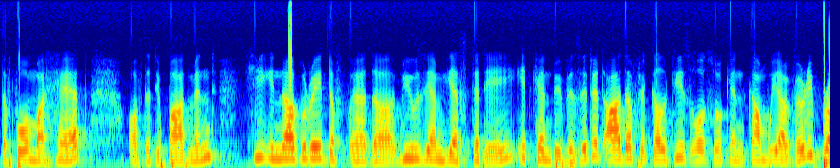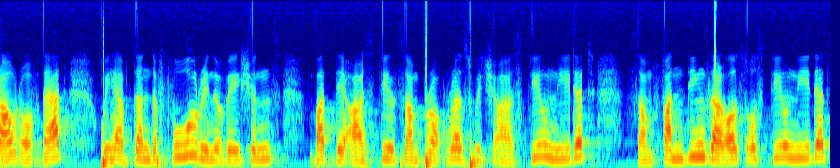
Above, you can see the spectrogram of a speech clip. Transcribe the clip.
the former head of the department. He inaugurated the, uh, the museum yesterday. It can be visited. Other faculties also can come. We are very proud of that. We have done the full renovations, but there are still some progress which are still needed. Some fundings are also still needed.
